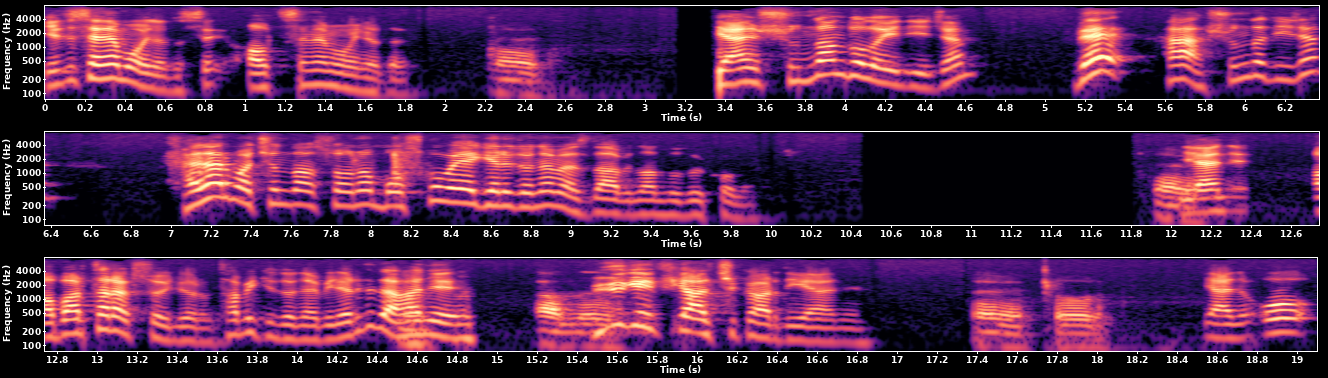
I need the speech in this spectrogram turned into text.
7 sene mi oynadı? 6 sene mi oynadı? Evet. Yani şundan dolayı diyeceğim. Ve ha şunu da diyeceğim. Fener maçından sonra Moskova'ya geri dönemezdi abi Nando Kolo. Evet. Yani abartarak söylüyorum. Tabii ki dönebilirdi de hani Anladım. büyük infial çıkardı yani. Evet doğru. Yani o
